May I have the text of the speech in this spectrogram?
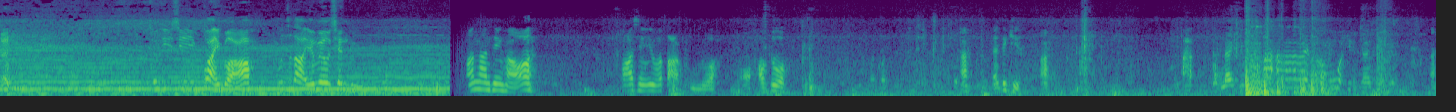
嘿，出去去逛一逛啊，不知道有没有前途。刚刚挺好啊，发现一个大葫芦，哦，好多。啊，来这去啊！啊，来，啊，我去，来这去啊！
